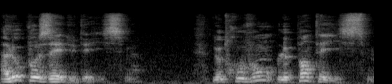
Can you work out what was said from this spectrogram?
À l'opposé du déisme, nous trouvons le panthéisme.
